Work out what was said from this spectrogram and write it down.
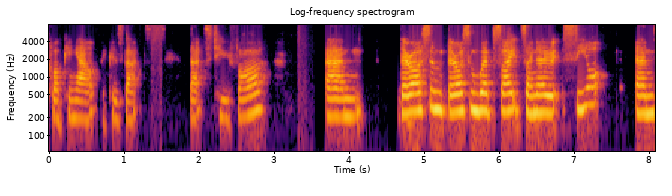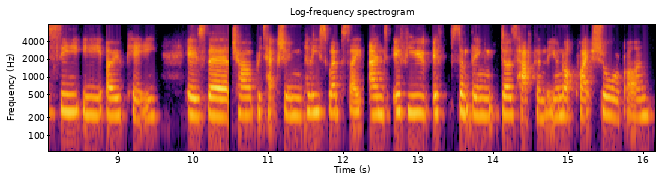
clocking out because that's that's too far. Um, there are some there are some websites I know CEOP, um, C E O P is the child protection police website. And if you if something does happen that you're not quite sure on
